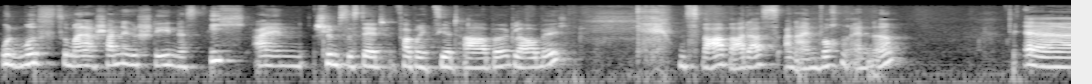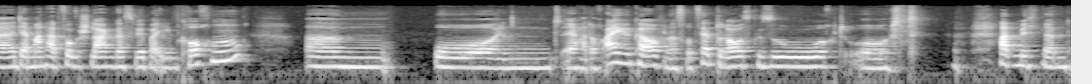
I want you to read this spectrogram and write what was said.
und muss zu meiner Schande gestehen, dass ich ein schlimmstes Date fabriziert habe, glaube ich. Und zwar war das an einem Wochenende. Äh, der Mann hat vorgeschlagen, dass wir bei ihm kochen. Ähm, und er hat auch eingekauft und das Rezept rausgesucht und hat mich dann,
